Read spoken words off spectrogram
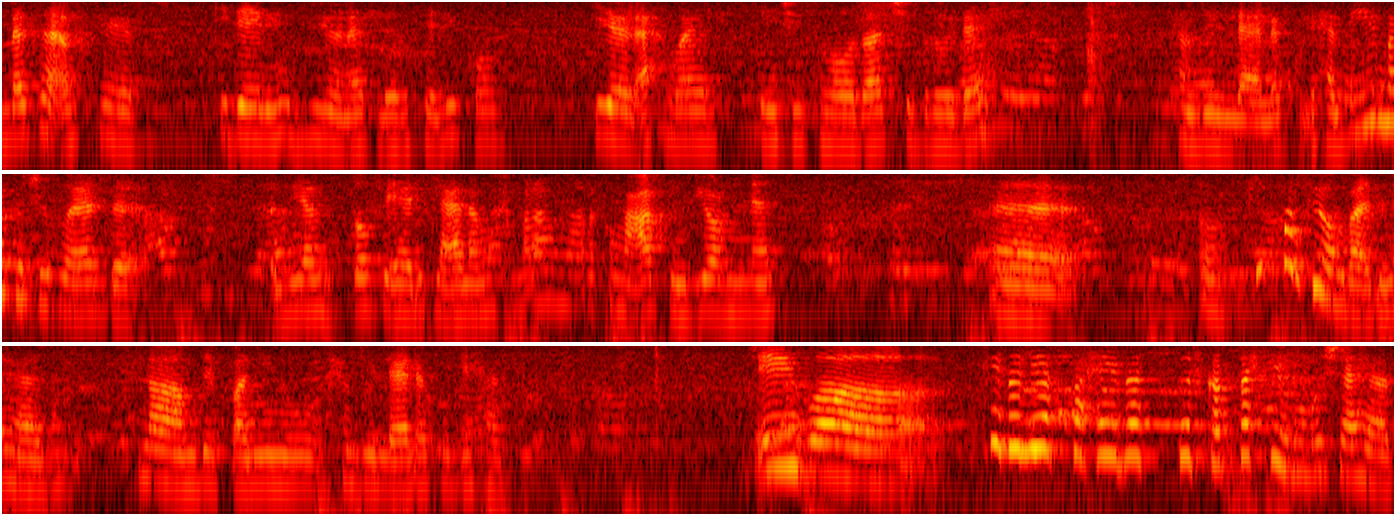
مساء الخير. كي دايرين الزيونات لاباس عليكم؟ كي داير الأحوال؟ كاين شي صهودات شي برودات؟ الحمد لله على كل حال. ديما كتشوفوا هاد ديال الضوفي هذيك العلامه حمراء راكم عارفين ديور الناس. آه كيكون فيهم بعض هذا حنا مديبانين والحمد لله على كل حال. إيوا كيبان لي الصحيبات الصيف كطيح فيه المشاهده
